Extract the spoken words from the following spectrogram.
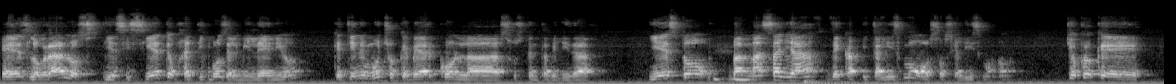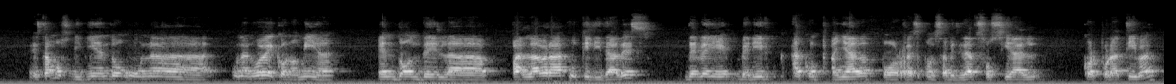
es lograr los 17 objetivos del milenio que tienen mucho que ver con la sustentabilidad. Y esto va más allá de capitalismo o socialismo. Yo creo que estamos viviendo una, una nueva economía en donde la palabra utilidades debe venir acompañada por responsabilidad social corporativa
